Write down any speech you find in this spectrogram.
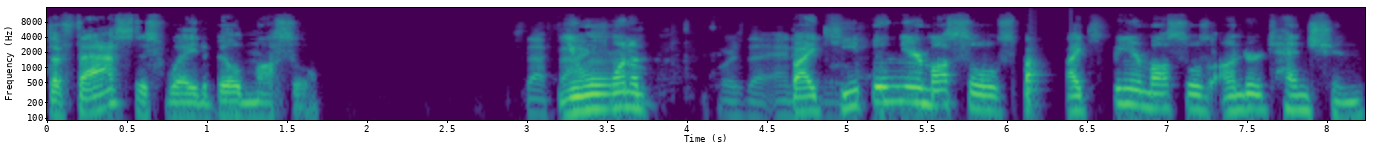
the fastest way to build muscle. Is that fast You wanna- or is that by keeping your muscles by keeping your muscles under tension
